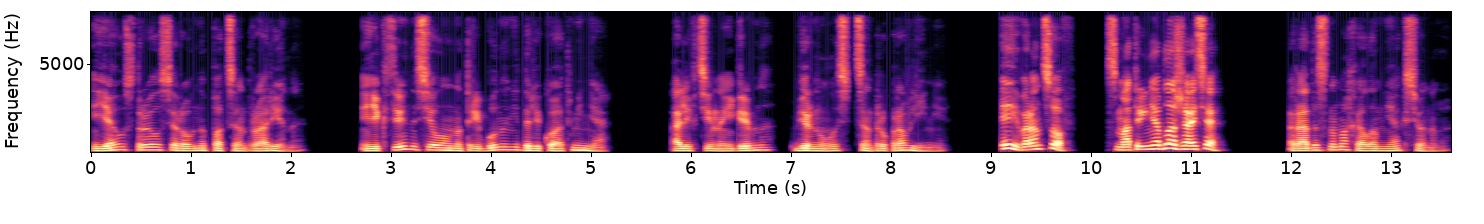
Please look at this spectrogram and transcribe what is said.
Я устроился ровно по центру арены. Екатерина села на трибуну недалеко от меня. Алевтина Игоревна вернулась в центр управления. «Эй, Воронцов, смотри, не облажайся!» Радостно махала мне Аксенова.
